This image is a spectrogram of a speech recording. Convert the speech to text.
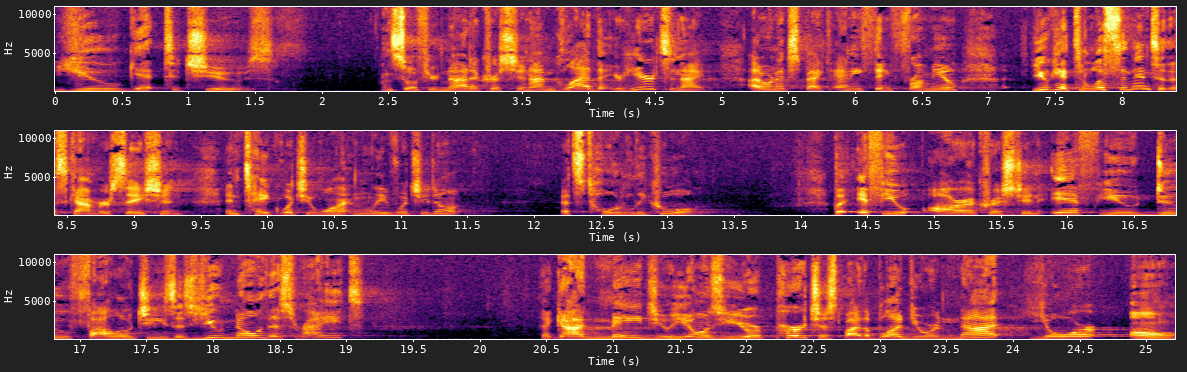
You get to choose. And so, if you're not a Christian, I'm glad that you're here tonight. I don't expect anything from you. You get to listen into this conversation and take what you want and leave what you don't. That's totally cool. But if you are a Christian, if you do follow Jesus, you know this, right? That God made you, He owns you, you're purchased by the blood, you are not your own.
